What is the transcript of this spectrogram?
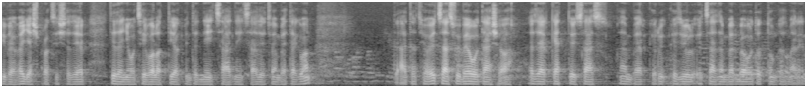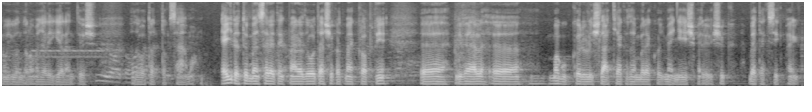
mivel vegyes praxis, ezért 18 év alattiak, mint egy 400-450 beteg van. Tehát, ha 500 fő beoltása 1200 ember közül 500 ember beoltottunk, az már én úgy gondolom, hogy elég jelentős az oltottak száma. Egyre többen szeretnék már az oltásokat megkapni, mivel maguk körül is látják az emberek, hogy mennyi ismerősük betegszik meg,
